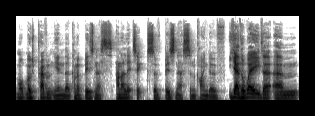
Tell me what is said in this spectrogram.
most prevalently in the kind of business analytics of business and kind of yeah the way that um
